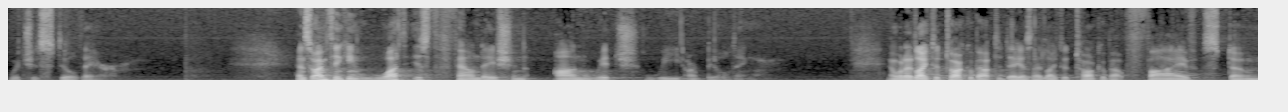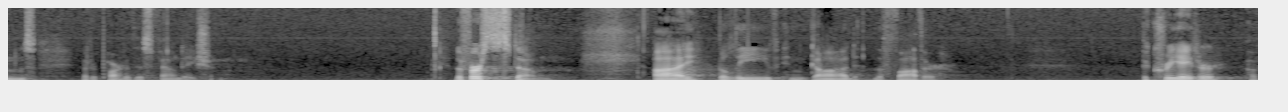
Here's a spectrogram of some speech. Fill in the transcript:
which is still there. And so I'm thinking, what is the foundation on which we are building? And what I'd like to talk about today is I'd like to talk about five stones that are part of this foundation. The first stone I believe in God the Father, the creator of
